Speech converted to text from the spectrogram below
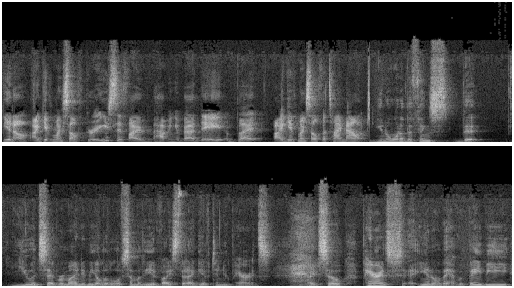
you know, I give myself grace if I'm having a bad day, but I give myself a timeout. you know one of the things that you had said reminded me a little of some of the advice that I give to new parents. Right? So parents, you know, they have a baby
